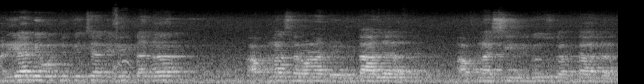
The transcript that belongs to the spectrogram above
आणि या निवडणुकीच्या निमित्तानं आपणा सर्वांना भेटता आलं. आपणाशी निरोज करता आलं.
